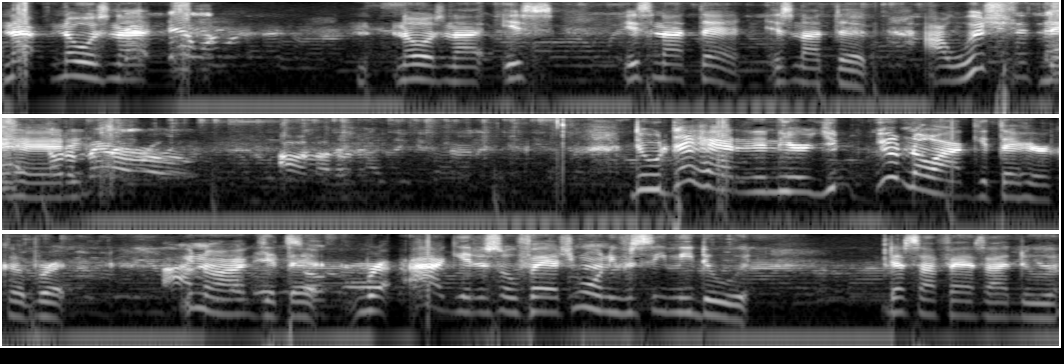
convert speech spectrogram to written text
Not, no, it's not. That, that one. No, it's not. It's, it's not that. It's not that. I wish they had it. Oh, no, that's not. Dude, they had it in here. You, you know I get that haircut, bro. You know I get that, bro. I get it so fast you won't even see me do it. That's how fast I do it.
